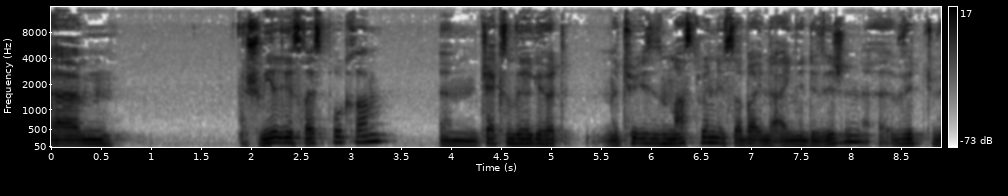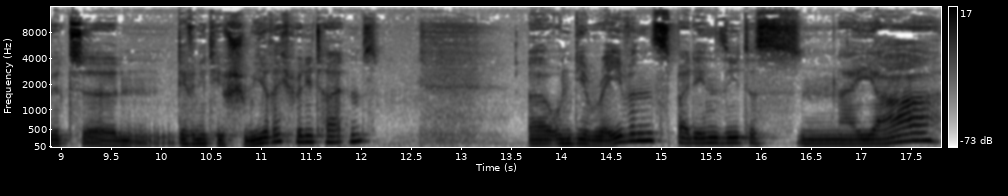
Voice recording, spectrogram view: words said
Ähm, schwieriges Restprogramm. Ähm, Jacksonville gehört, natürlich ist es ein Must-Win, ist aber in der eigenen Division, äh, wird, wird äh, definitiv schwierig für die Titans. Äh, und die Ravens, bei denen sieht es, naja,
